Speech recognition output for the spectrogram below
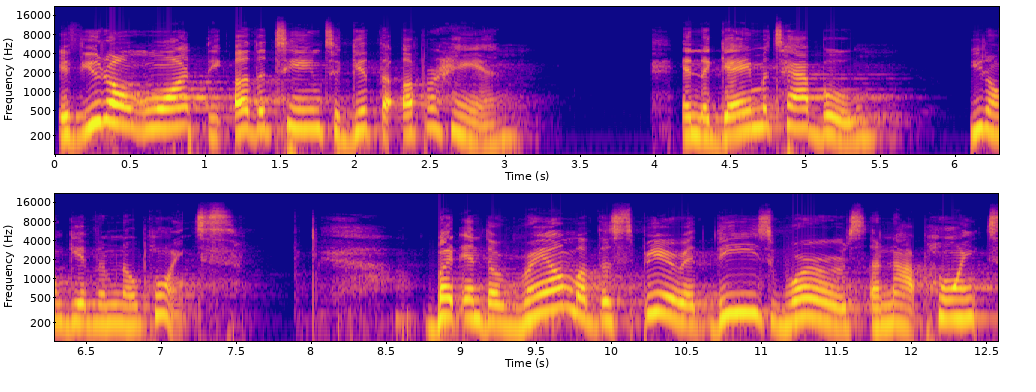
If you don't want the other team to get the upper hand in the game of taboo, you don't give them no points. But in the realm of the spirit, these words are not points.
